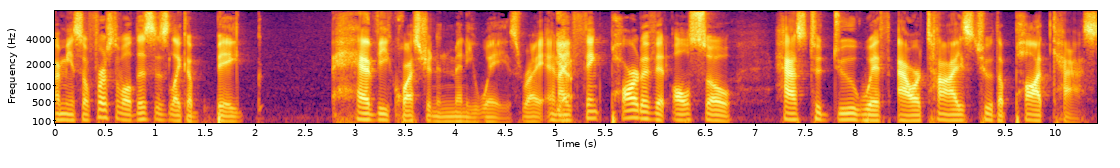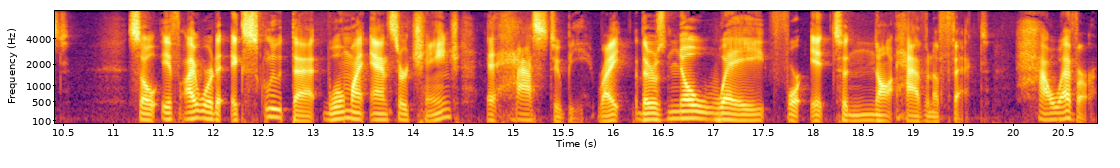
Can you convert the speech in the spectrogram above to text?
I mean, so first of all, this is like a big heavy question in many ways, right? And I think part of it also has to do with our ties to the podcast. So if I were to exclude that, will my answer change? It has to be, right? There's no way for it to not have an effect. However,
